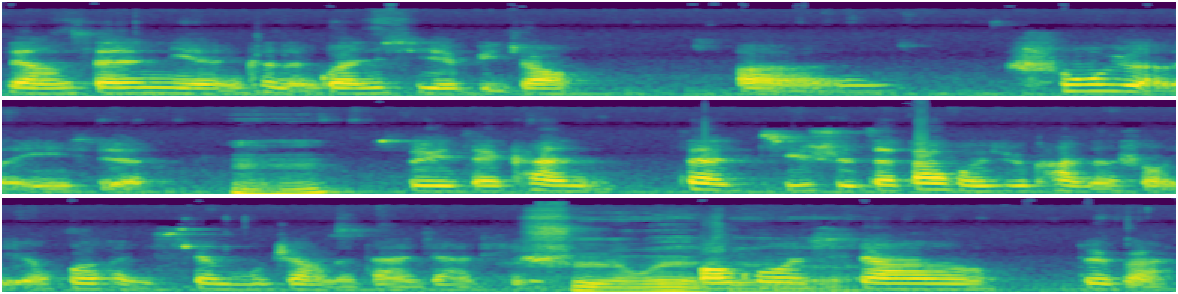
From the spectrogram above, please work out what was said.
两三年可能关系也比较呃疏远了一些，嗯哼，所以在看。在即使再倒回去看的时候，也会很羡慕这样的大家庭。是，我也包括像对吧？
